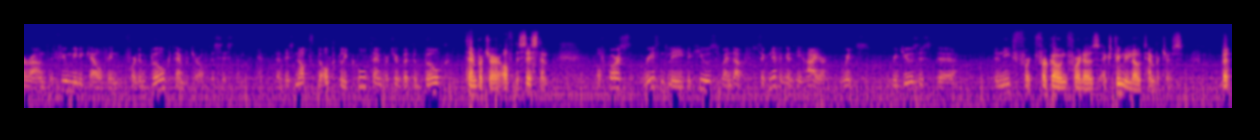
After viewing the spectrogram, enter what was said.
around a few millikelvin for the bulk temperature of the system. That is not the optically cool temperature, but the bulk temperature of the system. Of course, recently the Qs went up significantly higher, which reduces the, the need for, for going for those extremely low temperatures. But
